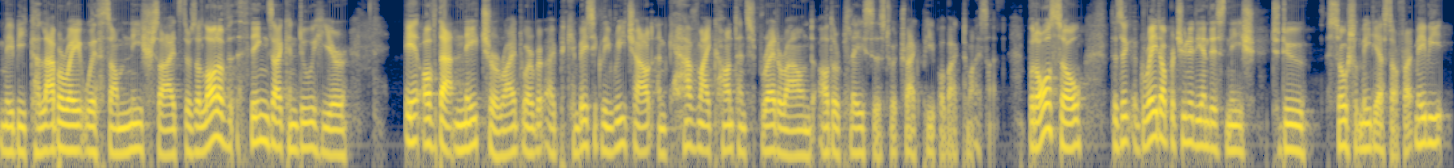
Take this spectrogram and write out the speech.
maybe collaborate with some niche sites. There's a lot of things i can do here of that nature right? Where i can basically reach out and have my content spread around other places to attract people back to my site. But also there's a, a great opportunity in this niche to do social media stuff, right? Maybe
